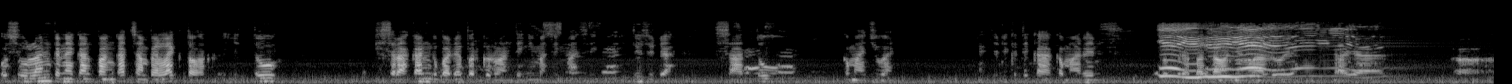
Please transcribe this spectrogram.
usulan kenaikan pangkat sampai lektor itu diserahkan kepada perguruan tinggi masing-masing. Itu sudah satu kemajuan jadi ketika kemarin beberapa tahun yang lalu ya, saya uh,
